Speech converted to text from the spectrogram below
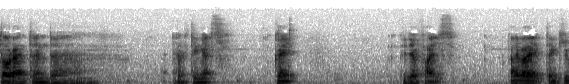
torrent and uh, everything else. Okay? Video files. Bye bye thank you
